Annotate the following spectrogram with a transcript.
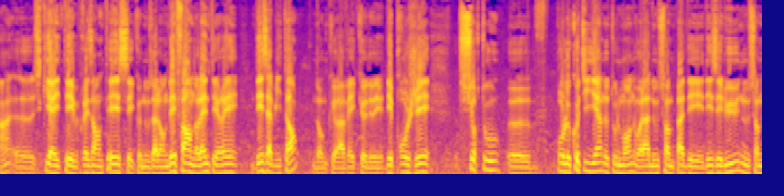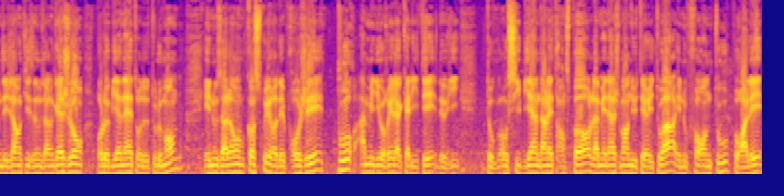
Hein. Euh, ce qui a été présenté, c'est que nous allons défendre l'intérêt des habitants, donc euh, avec euh, des projets surtout pour le quotidien de tout le monde. Nous ne sommes pas des, des, élus, nous sommes des gens qui nous engageons pour le bien-être de tout le monde et nous allons construire des projets pour améliorer la qualité de vie. Donc aussi bien dans les transports, l'aménagement du territoire et nous ferons tout pour aller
